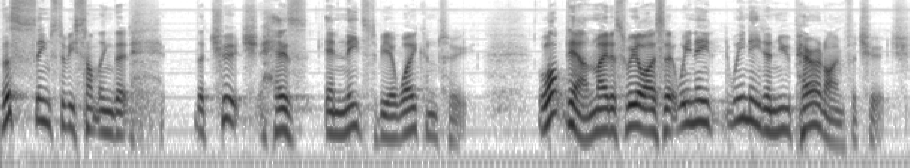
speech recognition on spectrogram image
this seems to be something that the church has and needs to be awakened to. Lockdown made us realize that we need, we need a new paradigm for church.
